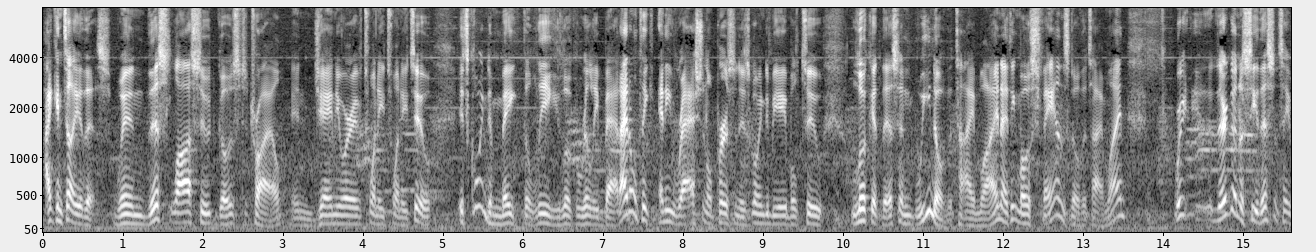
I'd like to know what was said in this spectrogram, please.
I can tell you this when this lawsuit goes to trial in January of 2022, it's going to make the league look really bad. I don't think any rational person is going to be able to look at this, and we know the timeline. I think most fans know the timeline. We they're going to see this and say,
